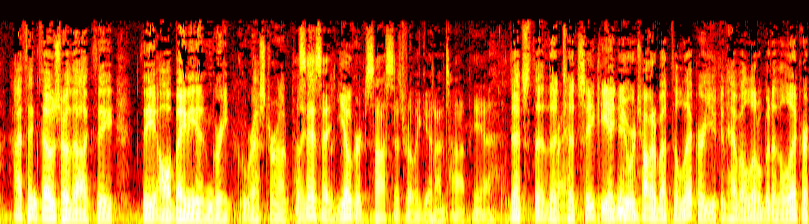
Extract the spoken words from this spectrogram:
I think those are the, like the the Albanian Greek restaurant Plus, places. it has a yogurt sauce that's really good on top. Yeah. That's the the Right. tzatziki, and you were talking about the liquor. You can have a little bit of the liquor.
